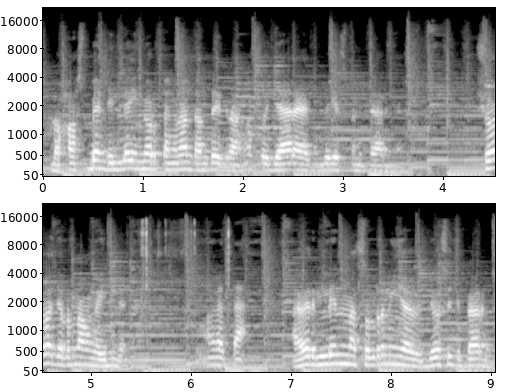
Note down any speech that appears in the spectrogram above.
உங்களோட ஹஸ்பண்ட் இல்லை இன்னொருத்தங்க தான் தந்திருக்கிறாங்க. ஸோ யாரை வந்து கெஸ் பண்ணி பாருங்க. ஷூராக சொல்கிறேன்னு அவங்க இல்லை. அவர் தான் அவர் இல்லைன்னு நான் சொல்கிறேன் நீங்கள் யோசிச்சு பாருங்க.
